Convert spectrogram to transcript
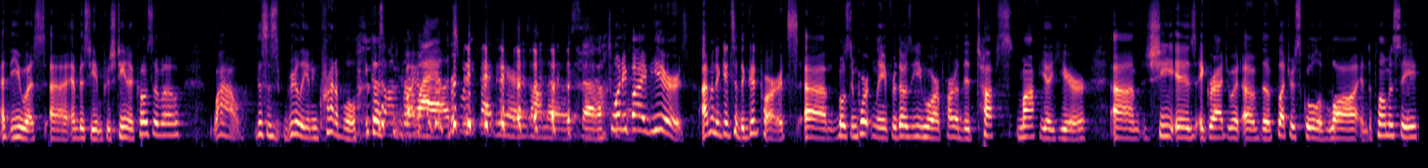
at the U.S. Uh, Embassy in Pristina, Kosovo, wow, this is really an incredible. It goes on for a while, 25 years on those, so. 25 years. I'm gonna get to the good parts. Um, most importantly, for those of you who are part of the Tufts Mafia here, um, she is a graduate of the Fletcher School of Law and Diplomacy,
